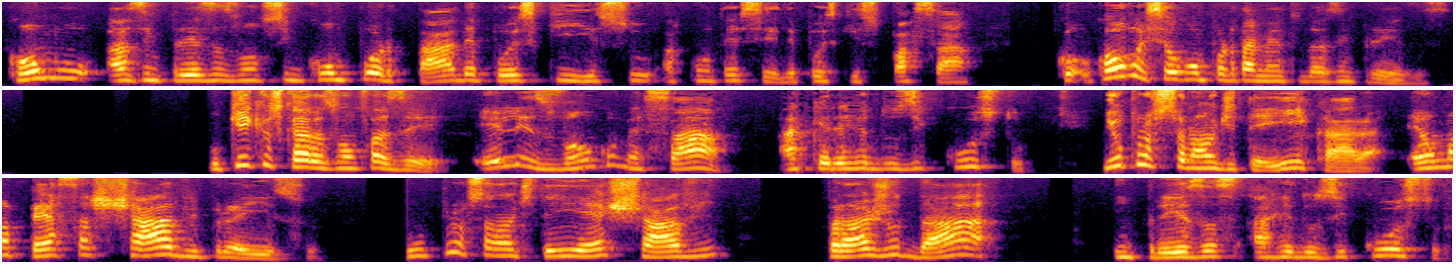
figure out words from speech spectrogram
como as empresas vão se comportar depois que isso acontecer, depois que isso passar. Qual vai ser o comportamento das empresas? O que, que os caras vão fazer? Eles vão começar a querer reduzir custo. E o profissional de TI, cara, é uma peça-chave para isso. O profissional de TI é chave para ajudar empresas a reduzir custo.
